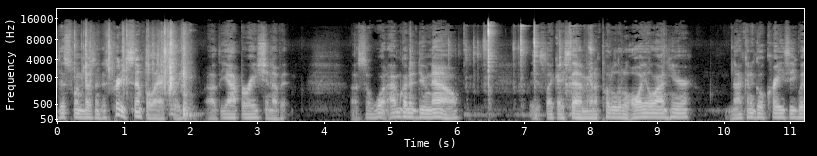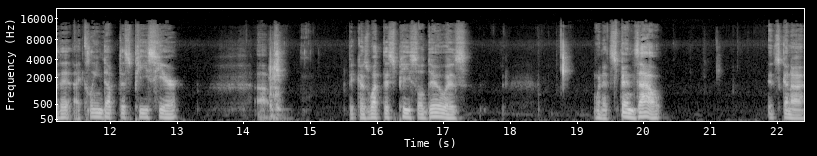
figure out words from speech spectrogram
this one doesn't, it's pretty simple actually, uh, the operation of it. Uh, so what I'm going to do now is like I said, I'm going to put a little oil on here. Not going to go crazy with it. I cleaned up this piece here. Uh, because what this piece will do is when it spins out, it's going to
